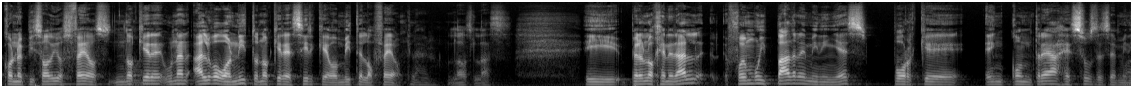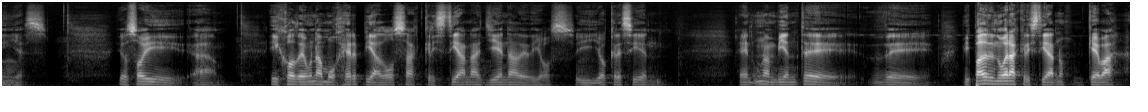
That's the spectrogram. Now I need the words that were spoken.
con episodios feos. No quiere, una, algo bonito no quiere decir que omite lo feo. Claro. Los, las, y, pero en lo general fue muy padre mi niñez porque encontré a Jesús desde mi niñez. Yo soy ah, hijo de una mujer piadosa, cristiana, llena de Dios. Y yo crecí en, en un ambiente de... Mi padre no era cristiano, que va,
